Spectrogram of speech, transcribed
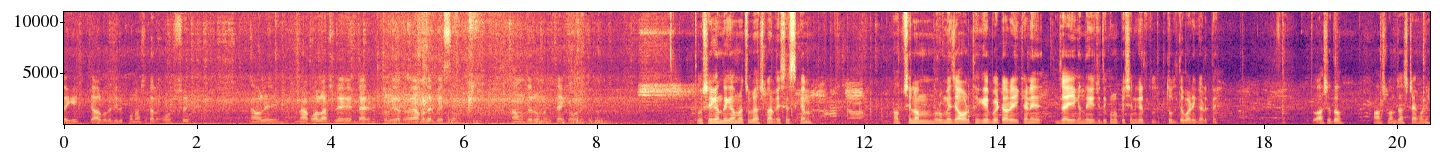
দেখি, যাওয়ার পথে যদি ফোন আসে তাহলে অবশ্যই নাহলে না কল আসলে ডাইরেক্ট চলে যেতে হবে আমাদের বেসে আমাদের রুমে জায়গা বলে তো সেখান থেকে আমরা চলে আসলাম এস এস ক্যাম্প ভাবছিলাম রুমে যাওয়ার থেকে বেটার এইখানে যাই, এখান থেকে যদি কোনো পেশেন্টকে তুলতে পারি গাড়িতে। তো আসে তো, আসলাম জাস্ট এখনই।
